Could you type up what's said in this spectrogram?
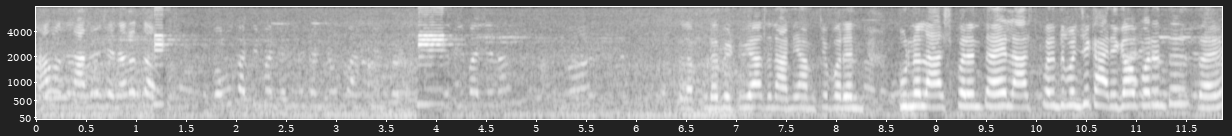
हा नाना घेणारच आहोत बघू कधी घेतली पाहिजे ना चला पुढे भेटूया. आता नानी आमच्यापर्यंत पूर्ण लास्टपर्यंत आहे. लास्टपर्यंत म्हणजे खारेगावपर्यंतच आहे.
